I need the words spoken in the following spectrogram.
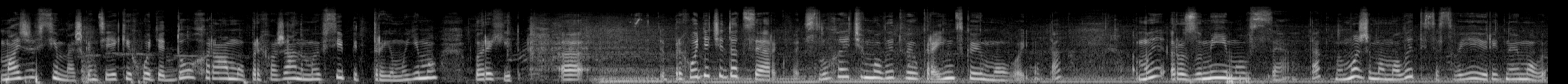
Майже всі мешканці, які ходять до храму, прихожани, ми всі підтримуємо перехід. Е, Приходячи до церкви, слухаючи молитви українською мовою, так ми розуміємо все. Так, ми можемо молитися своєю рідною мовою.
